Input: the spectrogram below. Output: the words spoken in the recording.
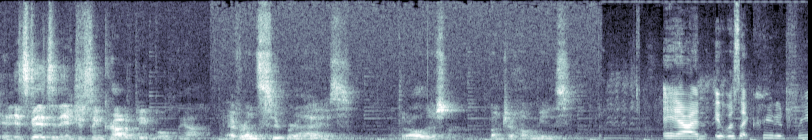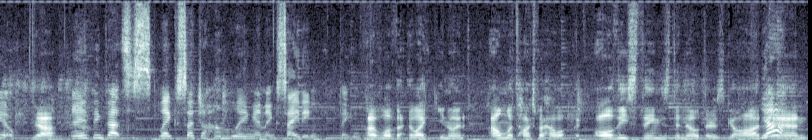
it- It's it's an interesting crowd of people. Yeah. Everyone's super nice. They're all just a bunch of homies. And it was like created for you. Yeah. And I think that's like such a humbling and exciting thing. I love that. Like, you know, and Alma talks about how like, all these things denote there's God. Yeah. And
